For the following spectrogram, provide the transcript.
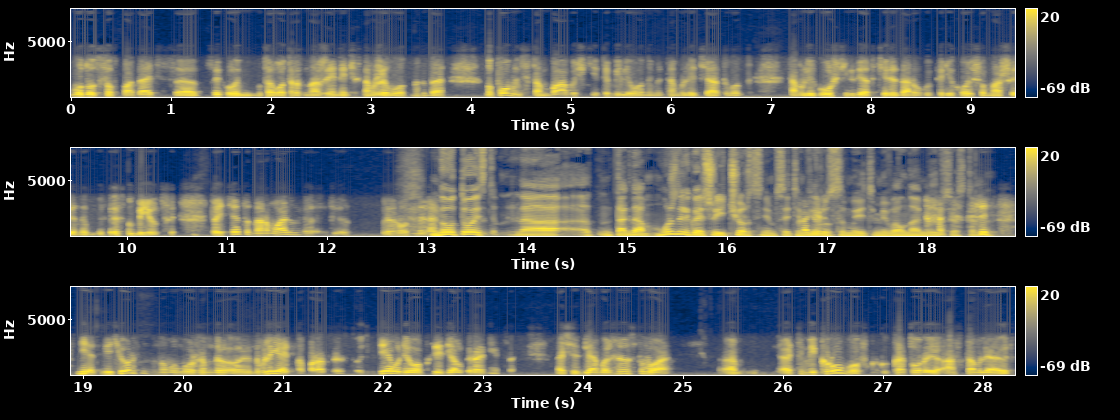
будут совпадать с э, циклами вот, вот размножения этих там животных, да. Но помните, там бабочки это миллионами там летят, вот там лягушки где-то через дорогу переходят, что машины бьются. То есть это нормально природные... Ну, то есть, а, тогда можно ли говорить, что и черт с ним, с этим Конечно. вирусом и этими волнами и все остальное? Нет, не черт, но мы можем э, влиять на процесс. То есть, где у него предел границы? Значит, для большинства э, это микробов, которые оставляют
